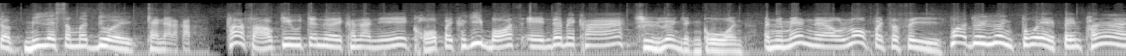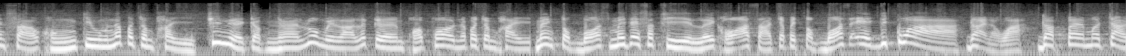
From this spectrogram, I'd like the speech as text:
กับมิเลสมาด้วยแค่นั้นแหละครับ ถ้าสาวกิวจะเหนื่อยขนาดนี้ขอไปขยี้บอสเองได้ไหมคะ ชื่อเรื่องอย่างกวนอนิเมะแนวโลกแฟนตาซี ว่าด้วยเรื่องตัวเอกเป็นพนักงานสาวของกิวนักประจนภัย ที่เหนื่อยกับงานล่วงเวลาเหลือเกินเพราะพ่อนักประจนภัย แม่งตบบอสไม่ได้สักทีเลยขออาสาจะไปตบบอสเองดีกว่า ได้แล้ววะ ดัดแปลงมาจาก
